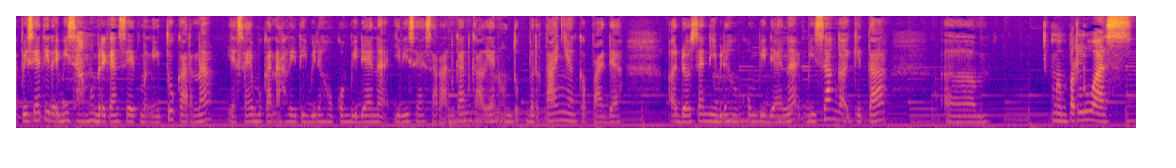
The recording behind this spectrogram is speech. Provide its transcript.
Tapi saya tidak bisa memberikan statement itu karena ya saya bukan ahli di bidang hukum pidana. Jadi saya sarankan kalian untuk bertanya kepada uh, dosen di bidang hukum pidana, bisa nggak kita um, memperluas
